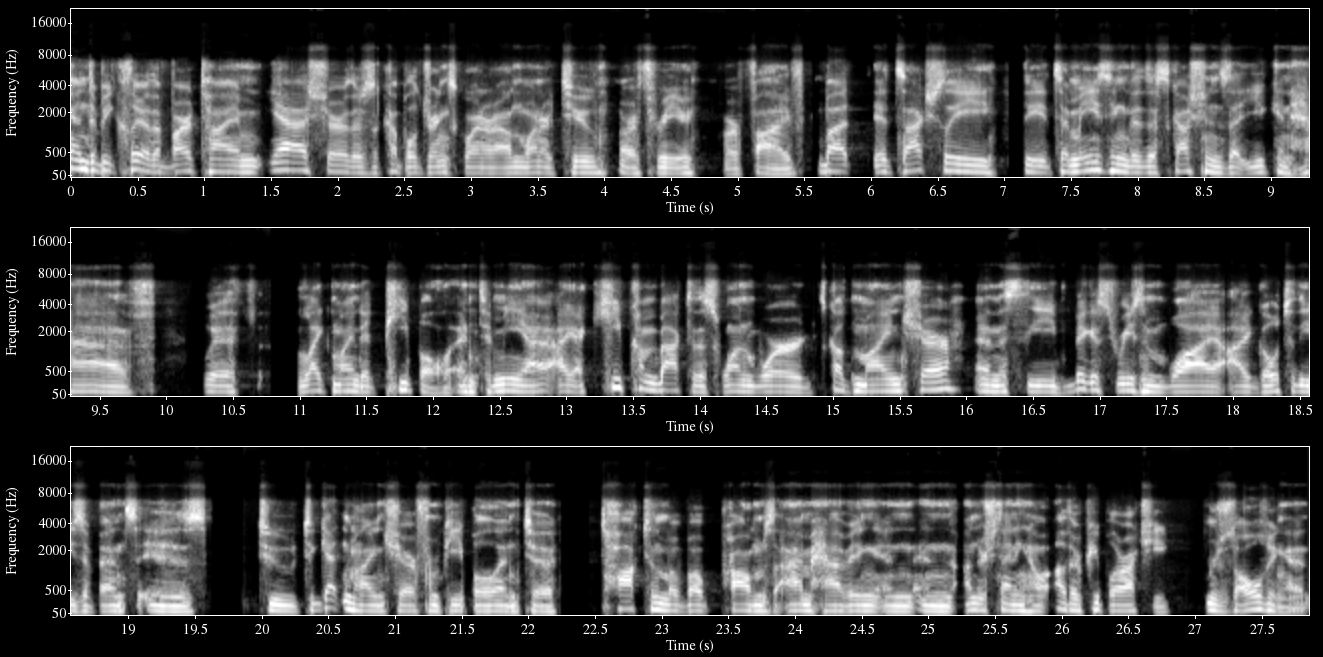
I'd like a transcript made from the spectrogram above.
And to be clear, the bar time, yeah, sure, there's a couple of drinks going around, one or two or three or five, but it's actually the it's amazing the discussions that you can have with like-minded people. And to me, I, I keep coming back to this one word. It's called mind share, and it's the biggest reason why I go to these events is to to get mind share from people and to talk to them about problems I'm having and and understanding how other people are actually resolving it,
